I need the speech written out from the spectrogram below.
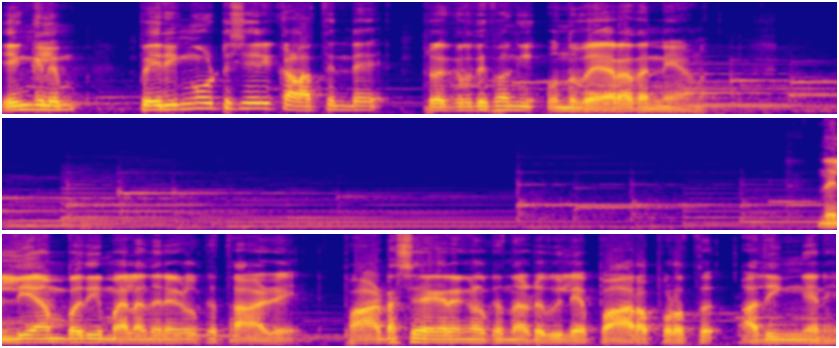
എങ്കിലും പെരിങ്ങോട്ടുശ്ശേരി കളത്തിന്റെ പ്രകൃതി ഭംഗി ഒന്ന് വേറെ തന്നെയാണ്. നെല്ലിയാമ്പതി മലനിരകൾക്ക് താഴെ പാടശേഖരങ്ങൾക്ക് നടുവിലെ പാറപ്പുറത്ത് അതിങ്ങനെ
